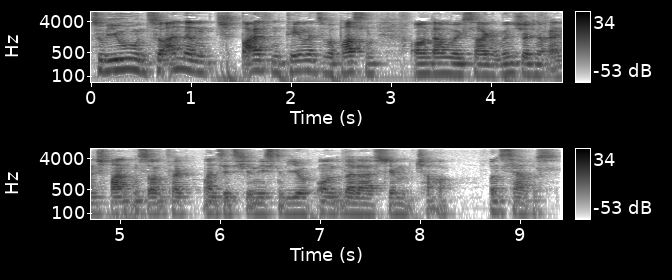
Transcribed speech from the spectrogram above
zu View und zu anderen spannenden Themen zu verpassen. Und dann würde ich sagen, wünsche ich euch noch einen spannenden Sonntag. Man sieht sich im nächsten Video und oder Livestream. Ciao und Servus.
